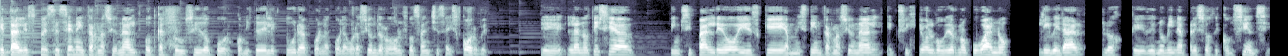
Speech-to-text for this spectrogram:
¿Qué tal? Esto es Escena Internacional, podcast producido por Comité de Lectura con la colaboración de Rodolfo Sánchez Aiscorbe. Eh, la noticia principal de hoy es que Amnistía Internacional exigió al gobierno cubano liberar los que denomina presos de conciencia.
